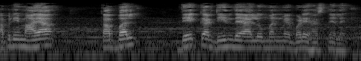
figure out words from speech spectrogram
अपनी माया का बल देखकर दीन दयालु मन में बड़े हंसने लगे।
